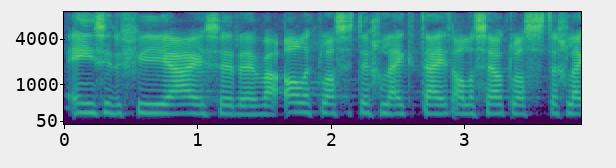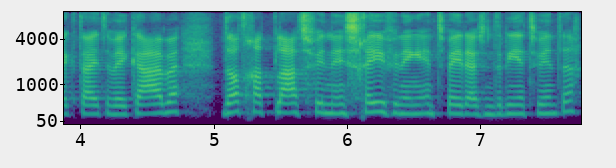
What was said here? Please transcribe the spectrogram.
eens in de vier jaar, is er, eh, waar alle klassen tegelijkertijd, alle celklassen tegelijkertijd een WK hebben. Dat gaat plaatsvinden in Scheveningen in 2023.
